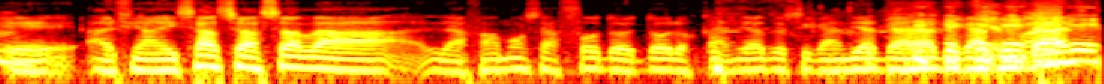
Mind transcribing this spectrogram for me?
Eh, al finalizar se va a hacer la, la, famosa foto de todos los candidatos y candidatas de Capital,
